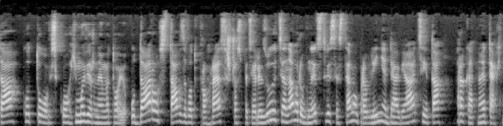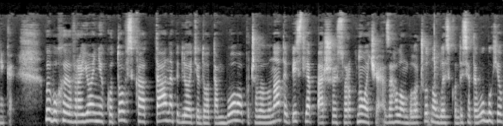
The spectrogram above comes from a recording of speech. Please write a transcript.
та Котовську. Ймовірною метою удару став завод Прогрес, що спеціалізується на виробництві систем управління для авіації та ракетної техніки. Вибухи в районі Котовська та на підльоті до Тамбова почали лунати після першої 40 ночі. Загалом було чутно близько 10 вибухів.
